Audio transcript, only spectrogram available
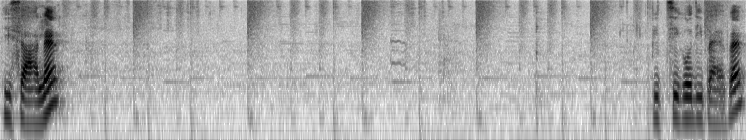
di sale pizzico di pepe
